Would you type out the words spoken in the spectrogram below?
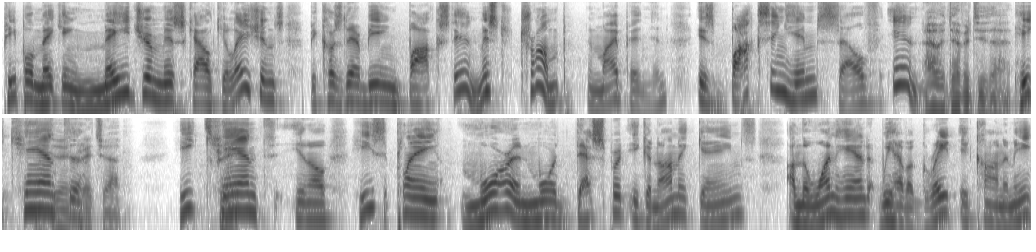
people making major miscalculations because they're being boxed in. Mr. Trump, in my opinion, is boxing himself in. I would never do that. He can't. Uh, great job. He can't, you know, he's playing more and more desperate economic games. On the one hand, we have a great economy.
